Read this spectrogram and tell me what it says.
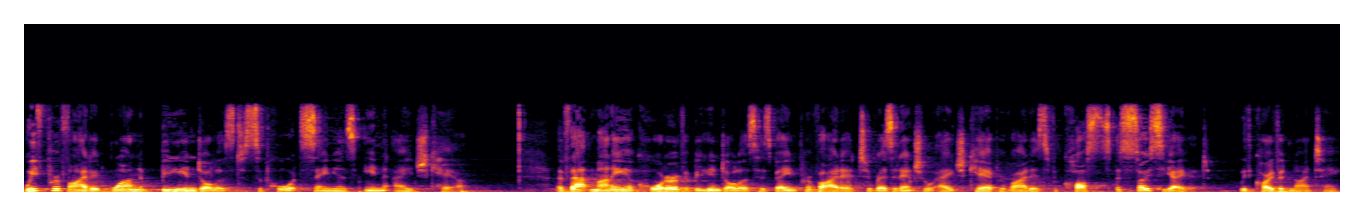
we've provided $1 billion to support seniors in aged care. Of that money, a quarter of a billion dollars has been provided to residential aged care providers for costs associated with COVID-19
